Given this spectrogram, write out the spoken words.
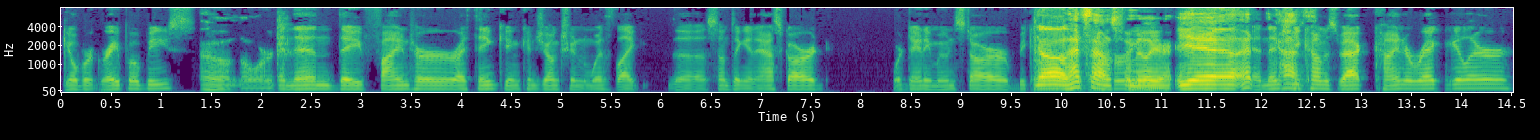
Gilbert Grape obese. Oh Lord. And then they find her, I think, in conjunction with like the something in Asgard, where Dani Moonstar becomes. No, that sounds Valkyrie. familiar. Yeah. that- And then God, she comes back kind of regular,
